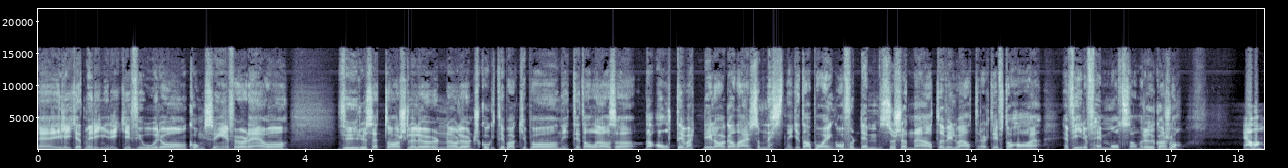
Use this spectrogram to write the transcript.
eh, i likhet med Ringerike i fjor og Kongsvinger før det, og Furuset og Hasle Løren og Lørenskog tilbake på 90-tallet. Altså, det har alltid vært de laga der som nesten ikke tar poeng. Og for dem så skjønner jeg at det vil være attraktivt å ha en fire-fem motstandere du kan slå. Ja da.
